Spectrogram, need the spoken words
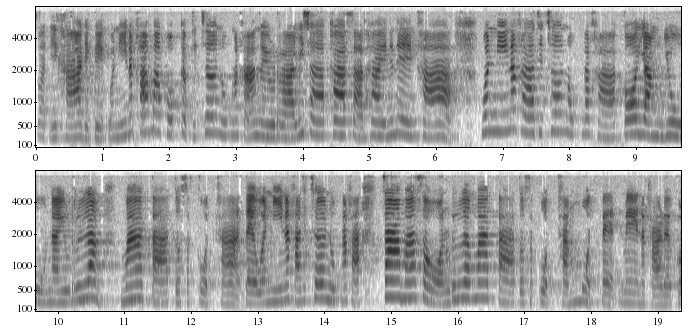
สวัสดีค่ะเด็กๆ วันนี้นะคะมาพบกับทิชเชอร์นุกนะคะ ในรายวิชาภาษาไทยนั่นเองค่ะ วันนี้นะคะทิชเชอร์นุกนะคะก็ยังอยู่ในเรื่องมาตราตัวสะกดค่ะ แต่วันนี้นะคะทิชเชอร์นุกนะคะ จะมาสอนเรื่องมาตราตัวสะกดทั้งหมด 8 แม่นะคะ แล้วก็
